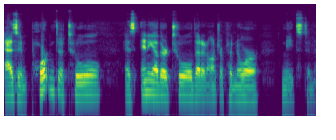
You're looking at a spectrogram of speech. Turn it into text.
as important a tool as any other tool that an entrepreneur needs to know.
